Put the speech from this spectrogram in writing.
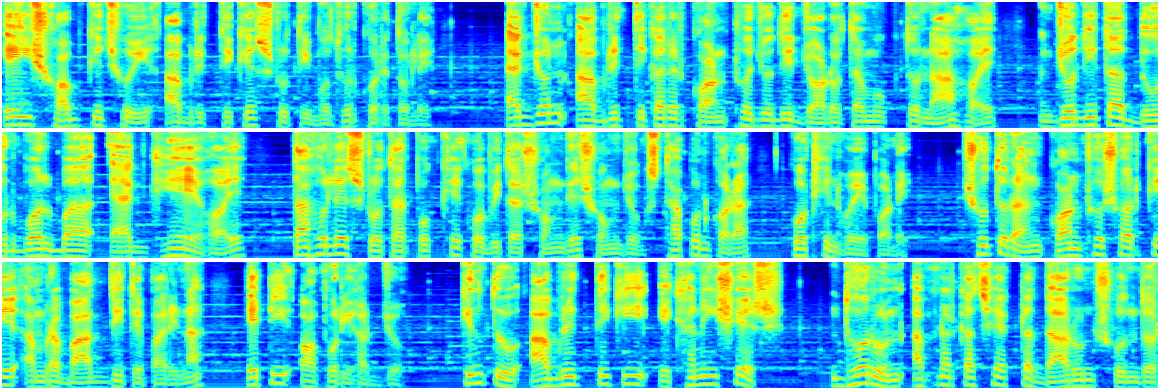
এই সব কিছুই আবৃত্তিকে শ্রুতিমধুর করে তোলে। একজন আবৃত্তিকারের কণ্ঠ যদি জড়তামুক্ত না হয়, যদি তা দুর্বল বা একঘেয়ে হয়, তাহলে শ্রোতার পক্ষে কবিতার সঙ্গে সংযোগ স্থাপন করা কঠিন হয়ে পড়ে। সুতরাং কণ্ঠস্বরকে আমরা বাদ দিতে পারি না, এটি অপরিহার্য। কিন্তু আবৃত্তি কি এখানেই শেষ? ধরুন, আপনার কাছে একটা দারুণ সুন্দর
